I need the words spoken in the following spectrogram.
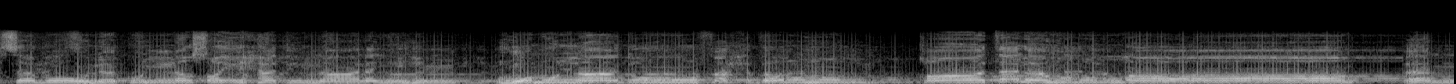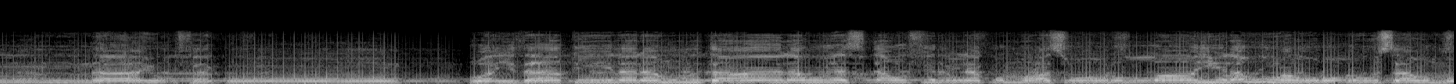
المحسوبين أصلحت ظالمهم إن ماتوا فاحذرهم قاتلهم الله عما يصفون والذين رمضان في رسول الله وهو المرسلون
